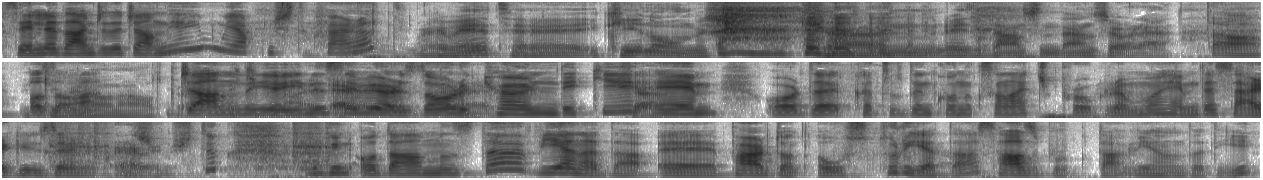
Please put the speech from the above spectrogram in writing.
Seninle daha önce de canlı yayın mı yapmıştık Ferhat? Evet, e, iki yıl olmuş Köln rezidansından sonra. Tamam, o zaman 2016, canlı 2016, yayını evet, seviyoruz. Doğru, evet. Köln'deki Köln. hem orada katıldığın konuk sanatçı programı hem de sergi üzerine konuşmuştuk. Bugün odağımızda Viyana'da, e, pardon Avusturya'da, Salzburg'da, Viyana'da değil,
